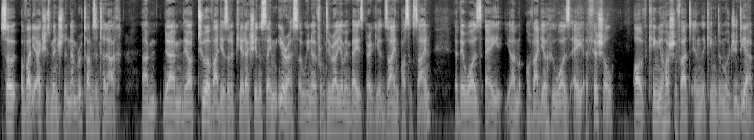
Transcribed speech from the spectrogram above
So Ovadia actually is mentioned a number of times in Tanakh. Um, um, there are two Ovadias that appeared actually in the same era. So we know from Divrei Yom Perek Yud Zayin, Pasuk Zayin, that there was a um, Ovadia who was a official of King Yehoshaphat in the kingdom of Judea.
